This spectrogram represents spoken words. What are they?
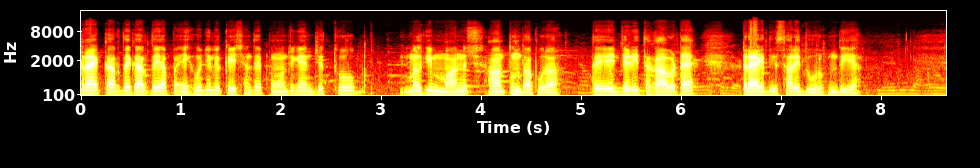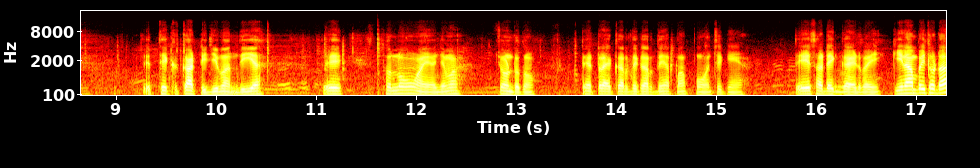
ਟਰੈਕ ਕਰਦੇ ਕਰਦੇ ਆਪਾਂ ਇਹੋ ਜਿਹੀ ਲੋਕੇਸ਼ਨ ਤੇ ਪਹੁੰਚ ਗਏ ਹਾਂ, ਜਿੱਥੋਂ ਮਤਲਬ ਕਿ ਮਨ ਸ਼ਾਂਤ ਹੁੰਦਾ ਪੂਰਾ ਤੇ ਜਿਹੜੀ ਥਕਾਵਟ ਹੈ ਟਰੈਕ ਦੀ ਸਾਰੀ ਦੂਰ ਹੁੰਦੀ ਆ। ਇੱਥੇ ਇੱਕ ਘਾਟੀ ਜੀ ਬਣਦੀ ਆ ਤੇ ਥੱਲੋਂ ਆਇਆ ਜਮਾ ਝੁੰਡ ਤੋਂ ਤੇ ਟਰੈਕ ਕਰਦੇ ਕਰਦੇ ਆਪਾਂ ਪਹੁੰਚ ਗਏ ਆ ਤੇ ਇਹ ਸਾਡੇ ਗਾਈਡ ਬਾਈ। ਕੀ ਨਾਮ ਬਾਈ ਤੁਹਾਡਾ?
